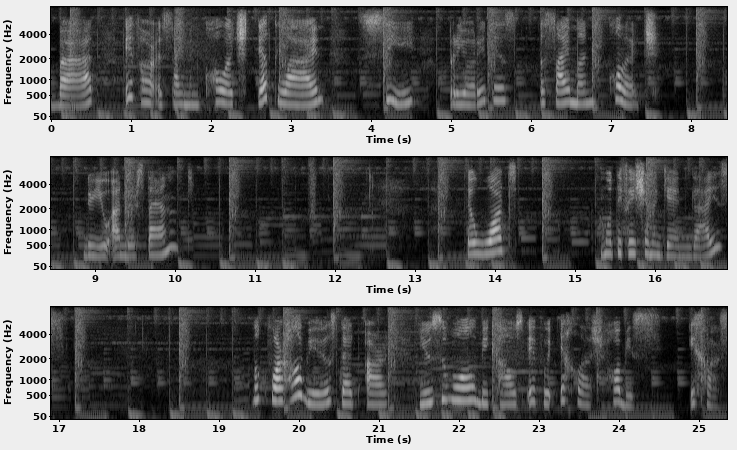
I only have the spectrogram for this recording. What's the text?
but if her assignment college deadline, she prioritizes assignment college. Do you understand? The word motivation again, guys. Look for hobbies that are usable because if we ikhlas hobbies, ikhlas,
